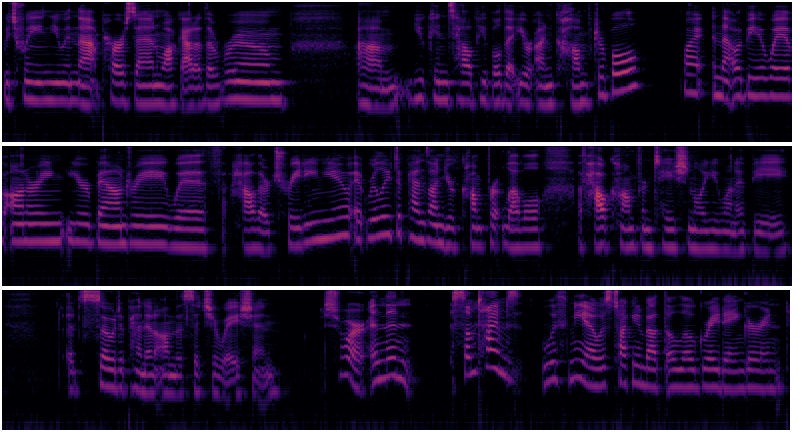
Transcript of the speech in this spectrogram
between you and that person, walk out of the room. Um, you can tell people that you're uncomfortable Right, and that would be a way of honoring your boundary with how they're treating you. It really depends on your comfort level of how confrontational you want to be. It's so dependent on the situation. Sure. And then sometimes with me, I was talking about the low grade anger, and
